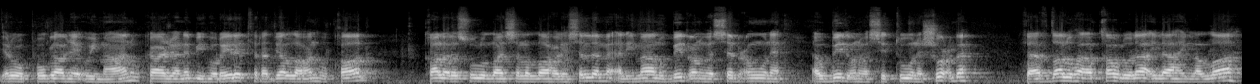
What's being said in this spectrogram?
jer ovo poglavlje o imanu, kaže Nebi horeret radijallahu anhu kal, قال رسول الله صلى الله عليه وسلم الإيمان بضع وسبعون أو بضع وستون شعبة فأفضلها قول لا إله إلا الله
